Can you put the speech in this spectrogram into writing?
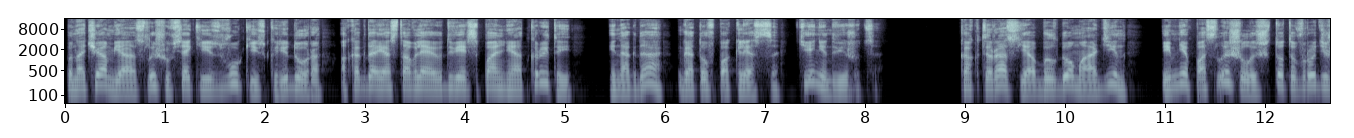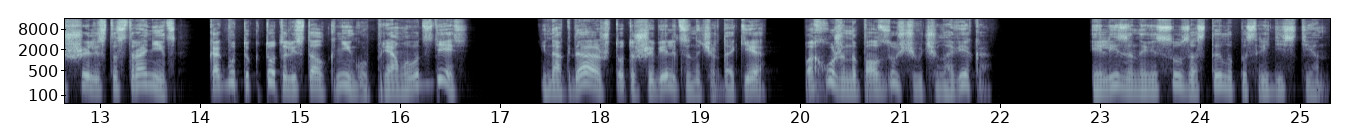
«По ночам я слышу всякие звуки из коридора, а когда я оставляю дверь спальни открытой, иногда, готов поклясться, тени движутся. Как-то раз я был дома один, и мне послышалось что-то вроде шелеста страниц, как будто кто-то листал книгу прямо вот здесь. Иногда что-то шевелится на чердаке, похоже на ползущего человека». Элиза на весу застыла посреди стен.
